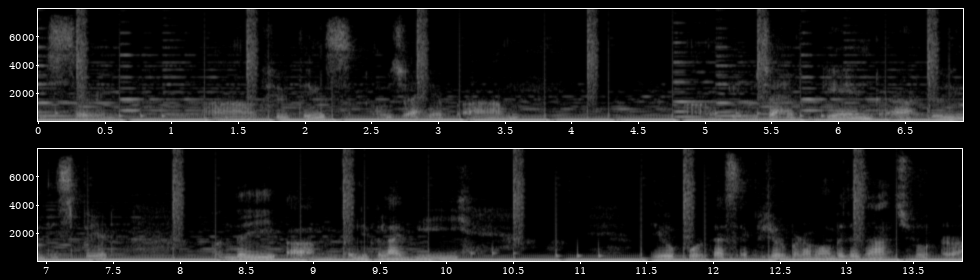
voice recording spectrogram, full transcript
be sharing a uh, few things which I have um, uh, which I have gained uh, during this period भन्दै अहिलेको लागि यो पोडकास्ट एपिसोडबाट म बिदा चाहन्छु र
